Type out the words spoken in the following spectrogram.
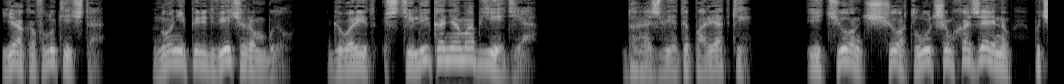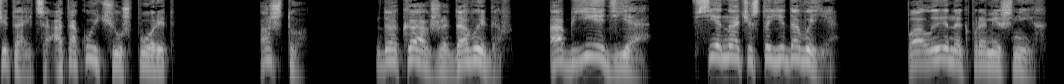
Яков Лукич-то, но не перед вечером был. Говорит, стели коням объедья. Да разве это порядки? И тен, черт, лучшим хозяином почитается, а такую чушь порит. А что? Да как же, Давыдов, объедья, все начисто ядовые. Полынок промеж них,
